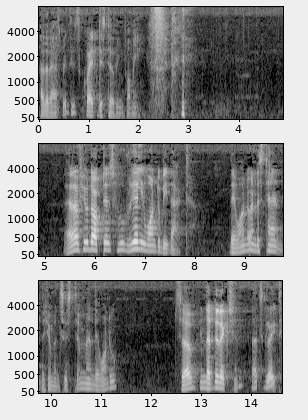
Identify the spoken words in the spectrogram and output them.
other aspects, it's quite disturbing for me. There are a few doctors who really want to be that. They want to understand the human system and they want to serve in that direction, that's great.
